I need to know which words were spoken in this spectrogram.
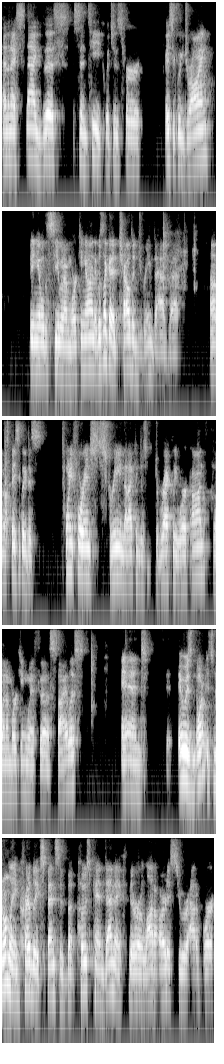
and then I snagged this Cintiq, which is for basically drawing, being able to see what I'm working on. It was like a childhood dream to have that. Um, it's basically this 24 inch screen that I can just directly work on when I'm working with a stylus, and it was norm- it's normally incredibly expensive, but post pandemic, there were a lot of artists who were out of work,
